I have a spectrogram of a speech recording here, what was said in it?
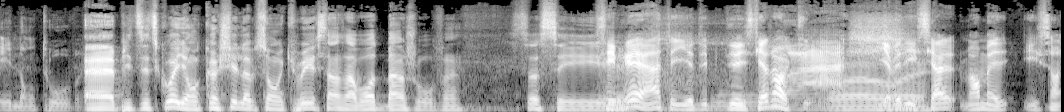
et non tout ouvert. Euh, Puis tu sais quoi, ils ont coché l'option cuir sans avoir de banc chauffant. Ça, c'est. C'est vrai, hein? Il y a des, des sièges en cuir. Ouais, Il y avait des sièges. Non, mais ils sont.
